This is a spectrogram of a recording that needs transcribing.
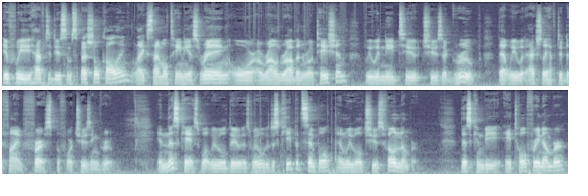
If we have to do some special calling, like simultaneous ring or a round robin rotation, we would need to choose a group that we would actually have to define first before choosing group. In this case, what we will do is we will just keep it simple and we will choose phone number. This can be a toll-free number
